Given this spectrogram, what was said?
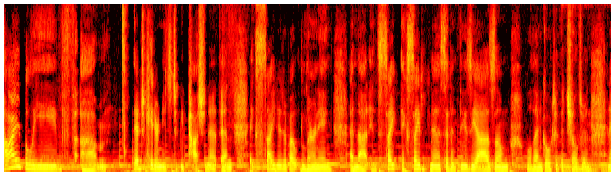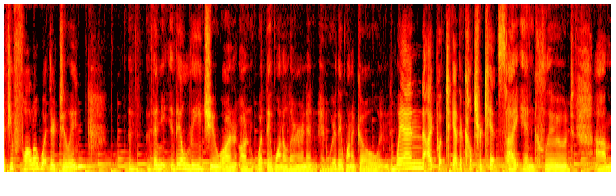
I believe um, the educator needs to be passionate and excited about learning, and that incite, excitedness and enthusiasm will then go to the children. And if you follow what they're doing, then they'll lead you on, on what they want to learn and, and where they want to go. And when I put together culture kits, I include um,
